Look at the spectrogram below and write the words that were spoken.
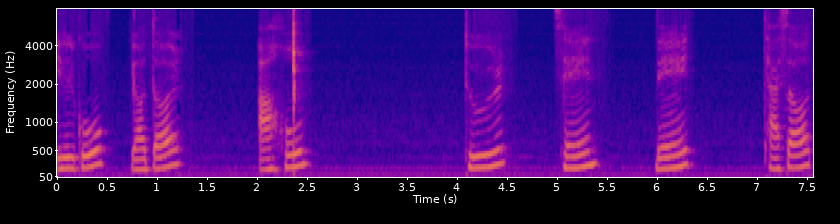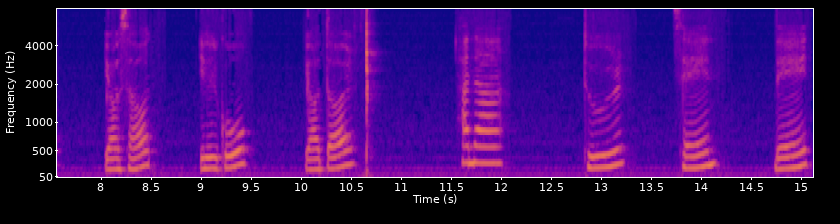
일곱, 여덟, 아홉, 둘, 셋, 넷, 다섯, 여섯, 일곱, 여덟, 하나, 둘, 셋, 넷,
